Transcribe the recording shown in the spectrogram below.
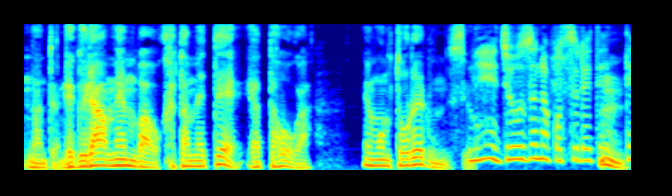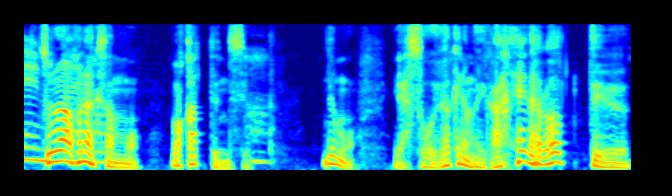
なんていうのレギュラーメンバーを固めてやった方が獲物取れるんですよ。ね上手な子連れてってみたいな、うん、それは船木さんも分かってるんですよ。はでもいやそういうわけにもいかないだろうっていう。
